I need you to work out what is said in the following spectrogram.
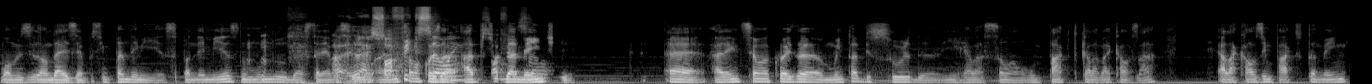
vamos dar exemplo assim, pandemias. Pandemias no mundo das trevas, É, é além de ser uma ficção, coisa hein? Absurdamente. É, além de ser uma coisa muito absurda em relação ao impacto que ela vai causar, ela causa impacto também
